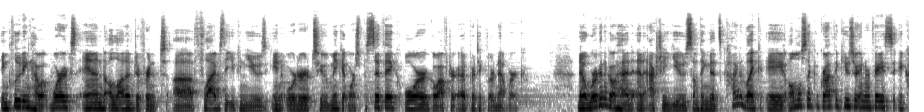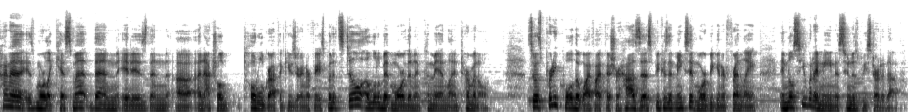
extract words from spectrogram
including how it works and a lot of different uh, flags that you can use in order to make it more specific or go after a particular network. Now we're going to go ahead and actually use something that's kind of like a, almost like a graphic user interface. It kind of is more like Kismet than it is than uh, an actual total graphic user interface, but it's still a little bit more than a command line terminal. So it's pretty cool that Wi-Fi Fisher has this because it makes it more beginner friendly, and you'll see what I mean as soon as we start it up.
